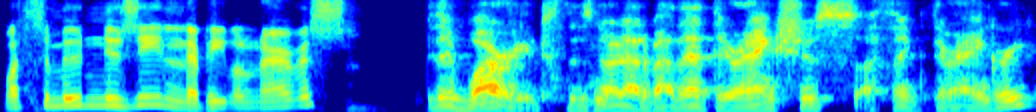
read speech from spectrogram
What's the mood in New Zealand? Are people nervous? They're worried. There's no doubt about that. They're anxious. I think they're angry,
